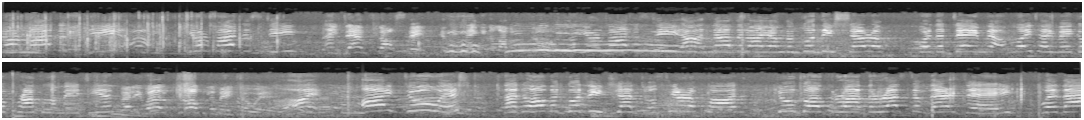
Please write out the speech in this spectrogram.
Your Majesty, uh, Your Majesty, He danced off stage because he's making a lot of noise. uh, Your Majesty, uh, now that I am the goody sheriff for the day, ma- might I make a proclamation? Very well, proclamate away. I, I do wish that all the goody gentles hereupon do go throughout the rest of their day without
